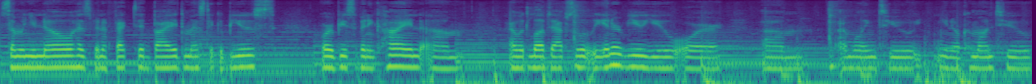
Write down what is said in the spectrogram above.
someone you know has been affected by domestic abuse or abuse of any kind, um, I would love to absolutely interview you, or um, I'm willing to, you know, come on to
